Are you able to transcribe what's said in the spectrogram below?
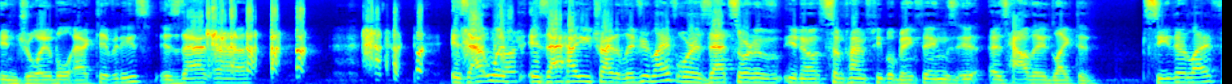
enjoyable activities. Is that uh, is that what is that how you try to live your life, or is that sort of you know sometimes people make things as how they'd like to see their life?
